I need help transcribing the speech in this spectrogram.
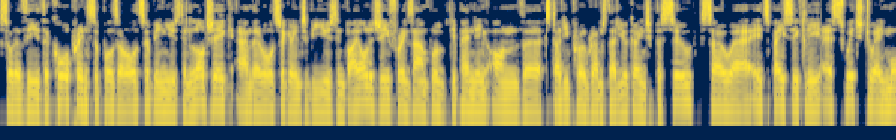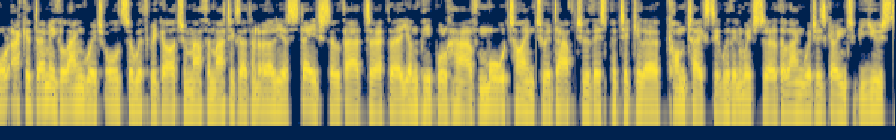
sort of the, the core principles are also being used in logic and they're also going to be used in biology, for example, depending on the study programs that you're going to pursue. So uh, it's basically a switch to a more academic language also with regard to mathematics at an earlier stage so that uh, the young people have more time to adapt to this particular context context within which the, the language is going to be used.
